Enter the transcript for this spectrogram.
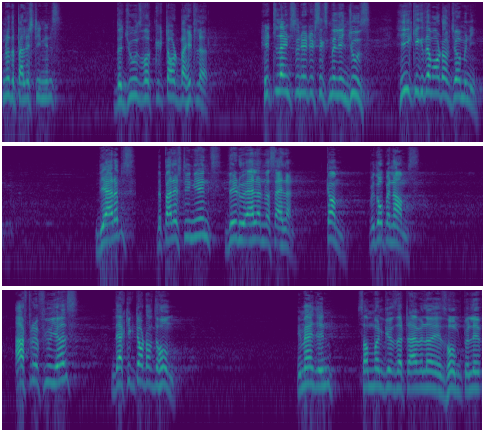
You know the Palestinians? The Jews were kicked out by Hitler. Hitler incinerated six million Jews. He kicked them out of Germany. The Arabs, the Palestinians, they do Ahlan wa Sahlan. Come with open arms. After a few years, they are kicked out of the home. Imagine someone gives a traveler his home to live,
